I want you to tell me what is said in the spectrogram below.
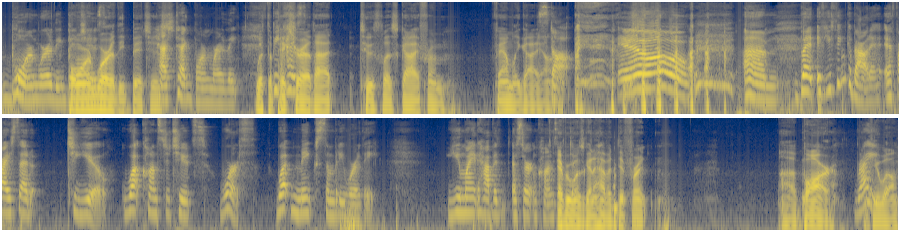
born worthy bitches. Born worthy bitches. hashtag born worthy with the Because- picture of that toothless guy from Family Guy on. Stop. Ew. um, but if you think about it, if I said to you, what constitutes worth? What makes somebody worthy? You might have a, a certain concept. Everyone's gonna have a different uh, bar, right if you will.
